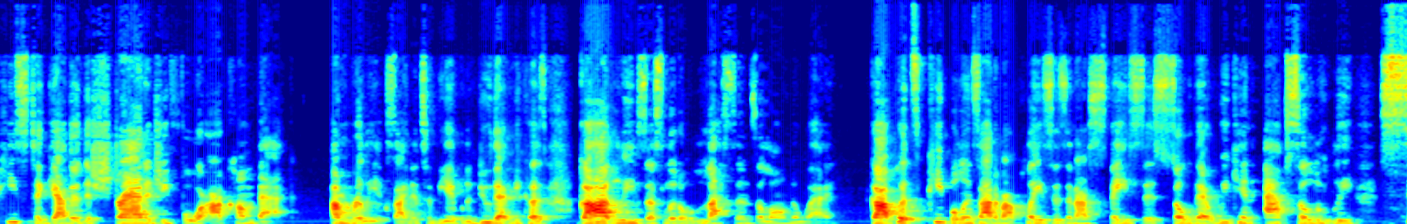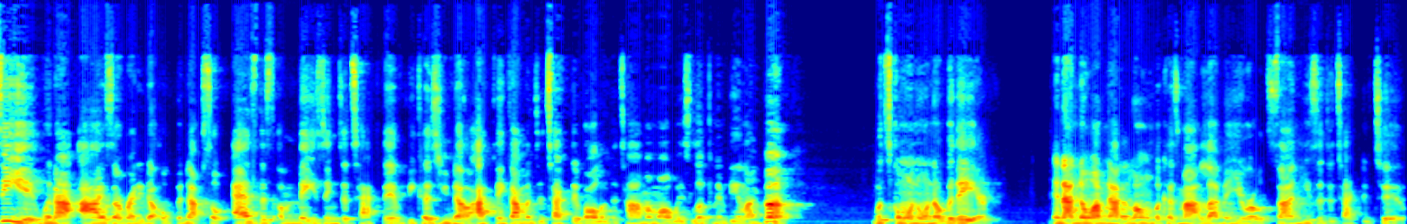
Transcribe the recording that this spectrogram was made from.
piece together this strategy for our comeback. I'm really excited to be able to do that because God leaves us little lessons along the way. God puts people inside of our places and our spaces so that we can absolutely see it when our eyes are ready to open up. So, as this amazing detective, because you know, I think I'm a detective all of the time, I'm always looking and being like, huh, what's going on over there? And I know I'm not alone because my 11 year old son, he's a detective too.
